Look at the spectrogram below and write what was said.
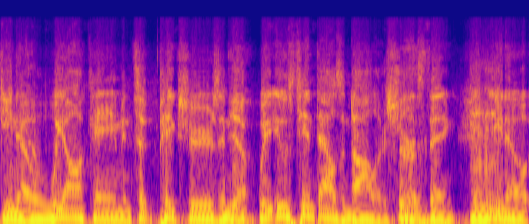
you know, yep. we all came and took pictures, and yep. we, it was ten thousand dollars sure. for this thing. Mm-hmm. You know,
